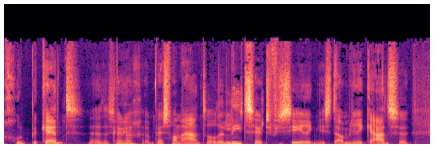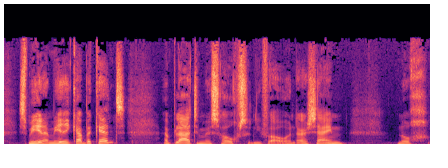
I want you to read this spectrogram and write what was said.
goed bekend. er zijn okay. er best wel een aantal. De LEED-certificering is de Amerikaanse, is meer in Amerika bekend. En Platinum is het hoogste niveau. En daar zijn nog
